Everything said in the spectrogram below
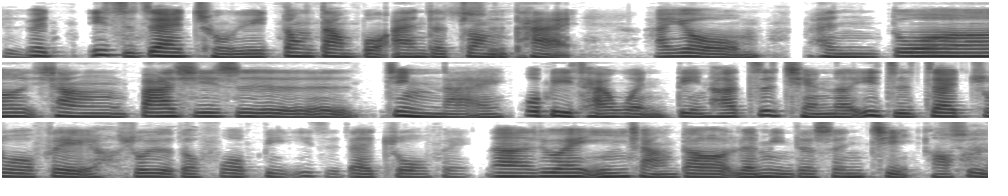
因为一直在处于动荡不安的状态。还有很多像巴西是近来货币才稳定，它之前呢一直在作废，所有的货币一直在作废，那就会影响到人民的生计啊。是，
